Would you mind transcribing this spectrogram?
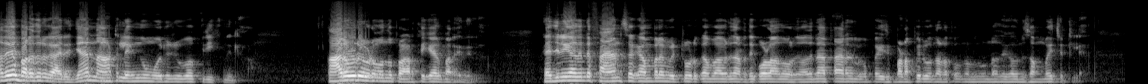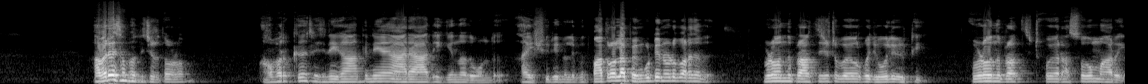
അദ്ദേഹം പറഞ്ഞൊരു കാര്യം ഞാൻ നാട്ടിലെങ്ങും ഒരു രൂപ പിരിക്കുന്നില്ല. ആരോടും ഇവിടെ വന്ന് പ്രാർത്ഥിക്കാൻ പറയുന്നില്ല. രജനീകാന്തിന്റെ ഫാൻസൊക്കെ അമ്പലം വിട്ടുകൊടുക്കാൻ അവർ നടത്തിക്കോളാന്ന് പറഞ്ഞു. അതിനകത്ത് ആരെങ്കിലും പൈസ പടപ്പിരുവ് നടത്തുന്നുള്ളതുകൊണ്ട് അദ്ദേഹം അവന് സമ്മതിച്ചിട്ടില്ല. അവരെ സംബന്ധിച്ചിടത്തോളം അവർക്ക് രജനീകാന്തിനെ ആരാധിക്കുന്നത് കൊണ്ട് ഐശ്വര്യങ്ങൾ ലഭിക്കും. മാത്രമല്ല പെൺകുട്ടിയോട് പറഞ്ഞത് ഇവിടെ വന്ന് പ്രാർത്ഥിച്ചിട്ട് പോയവർക്ക് ജോലി കിട്ടി. ഇവിടെ വന്ന് പ്രാർത്ഥിച്ചിട്ട് പോയവർ അസുഖം മാറി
